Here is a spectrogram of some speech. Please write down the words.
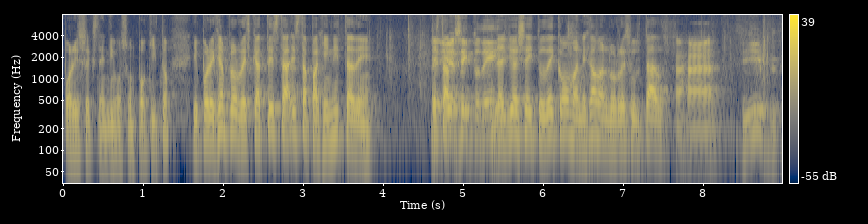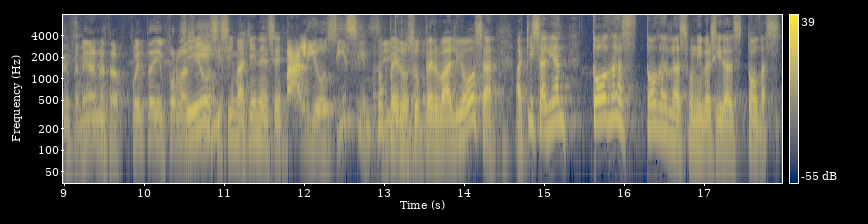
por eso extendimos un poquito. Y, por ejemplo, rescaté esta, esta paginita de... ¿Del USA Today? Del USA Today, cómo manejaban los resultados. Ajá. Sí, porque también era nuestra fuente de información. Sí, sí, sí, imagínense. Valiosísima. No, Sí, pero no, súper valiosa. Aquí salían todas, todas las universidades, todas.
